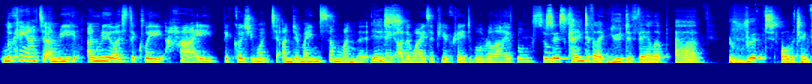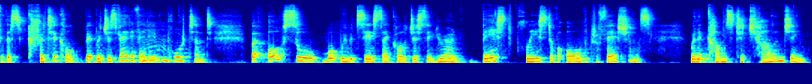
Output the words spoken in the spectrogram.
looking at it unre- unrealistically high because you want to undermine someone that yes. might otherwise appear credible, reliable. So, so it's kind of like you develop a route all the time for this critical bit, which is very, very mm. important. But also, what we would say as psychologists, that you are best placed of all the professions when it comes to challenging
